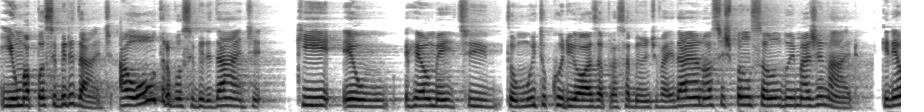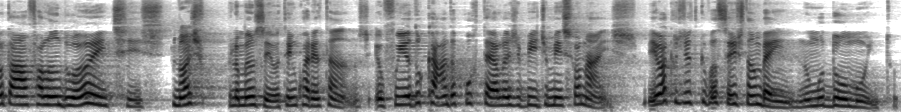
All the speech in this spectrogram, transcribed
e uma possibilidade. A outra possibilidade que eu realmente estou muito curiosa para saber onde vai dar é a nossa expansão do imaginário. Que nem eu estava falando antes, nós, pelo menos eu, eu tenho 40 anos, eu fui educada por telas bidimensionais. Eu acredito que vocês também, não mudou muito.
